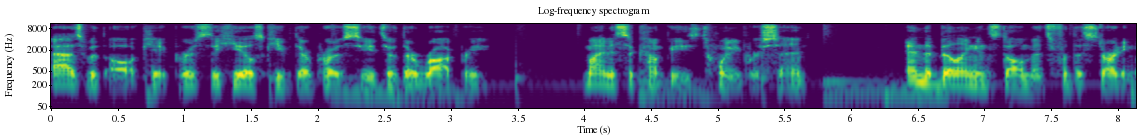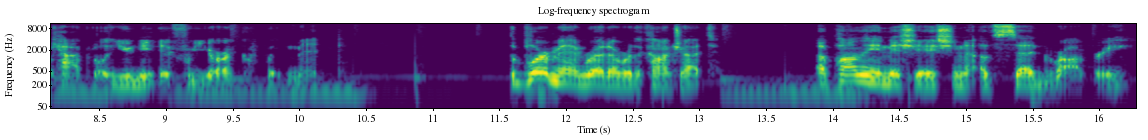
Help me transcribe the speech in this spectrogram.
As with all capers, the heels keep their proceeds of their robbery, minus the company's 20%, and the billing installments for the starting capital you needed for your equipment. The Blur Man read over the contract. Upon the initiation of said robbery,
